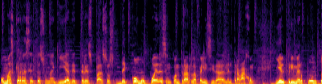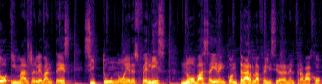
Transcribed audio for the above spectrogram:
o más que receta es una guía de tres pasos de cómo puedes encontrar la felicidad en el trabajo. Y el primer punto y más relevante es, si tú no eres feliz, no vas a ir a encontrar la felicidad en el trabajo.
